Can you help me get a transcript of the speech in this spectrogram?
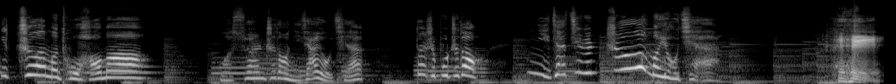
你这么土豪吗？我虽然知道你家有钱，但是不知道。你家竟然这么有钱，嘿嘿，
